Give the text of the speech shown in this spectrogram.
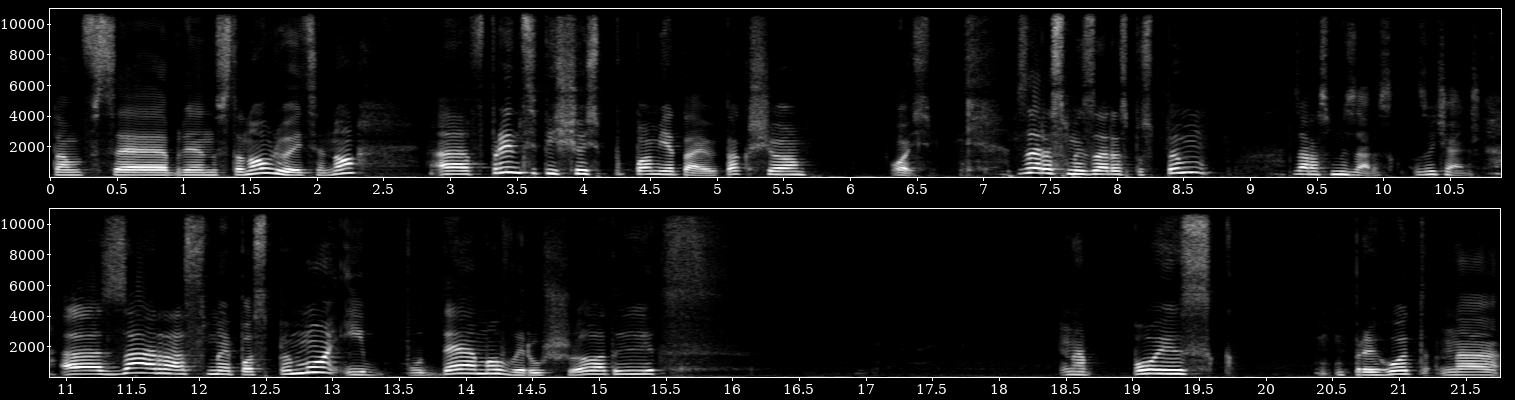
там все, блін, встановлюється, но, е, в принципі, щось пам'ятаю. Так що. Ось. Зараз ми зараз поспимо. Зараз ми зараз, звичайно ж. Е, зараз ми поспимо і будемо вирушати на поиск пригод на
